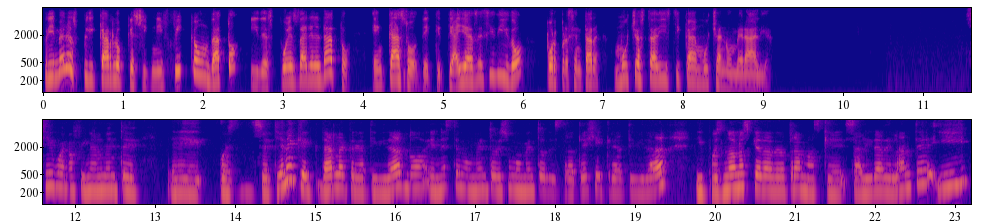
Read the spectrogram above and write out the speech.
primero explicar lo que significa un dato y después dar el dato. En caso de que te hayas decidido por presentar mucha estadística, mucha numeralia. Sí, bueno, finalmente eh, pues se tiene que dar la creatividad, ¿no? En este momento es un momento de estrategia y creatividad y pues no nos queda de otra más que salir adelante y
